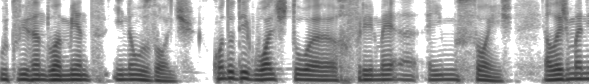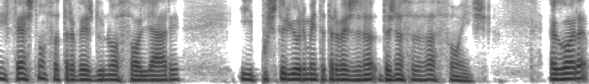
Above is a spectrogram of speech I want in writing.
utilizando a mente e não os olhos. Quando eu digo olhos, estou a referir-me a, a emoções. Elas manifestam-se através do nosso olhar e posteriormente através das no- das nossas ações. Agora,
